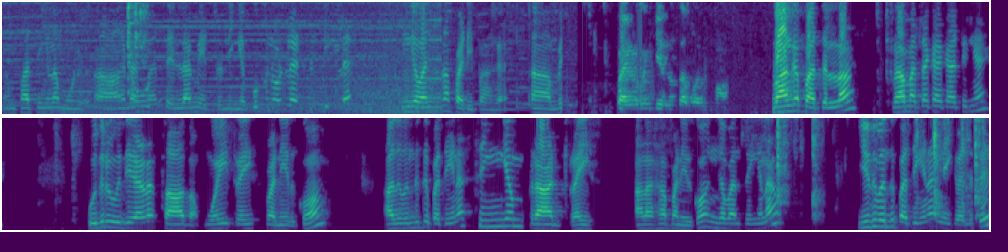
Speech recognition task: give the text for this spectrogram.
உம், பாத்தீங்களா? மூணு நோட்ஸ் எல்லாமே எடுத்துட்டீங்க புக் நோட்ல எடுத்துட்டீங்களா இங்க வந்து தான் படிப்பாங்க. வாங்க பார்த்துடலாம் ராமத்தக்கா காட்டுங்க. உதிரி உதிரியான சாதம் ஒயிட் ரைஸ் பண்ணியிருக்கோம். அது வந்துட்டு பார்த்தீங்கன்னா சிங்கம் பிராண்ட் ரைஸ் அழகா பண்ணியிருக்கோம். இங்க பார்த்தீங்கன்னா இது வந்து பார்த்தீங்கன்னா இன்னைக்கு வந்துட்டு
